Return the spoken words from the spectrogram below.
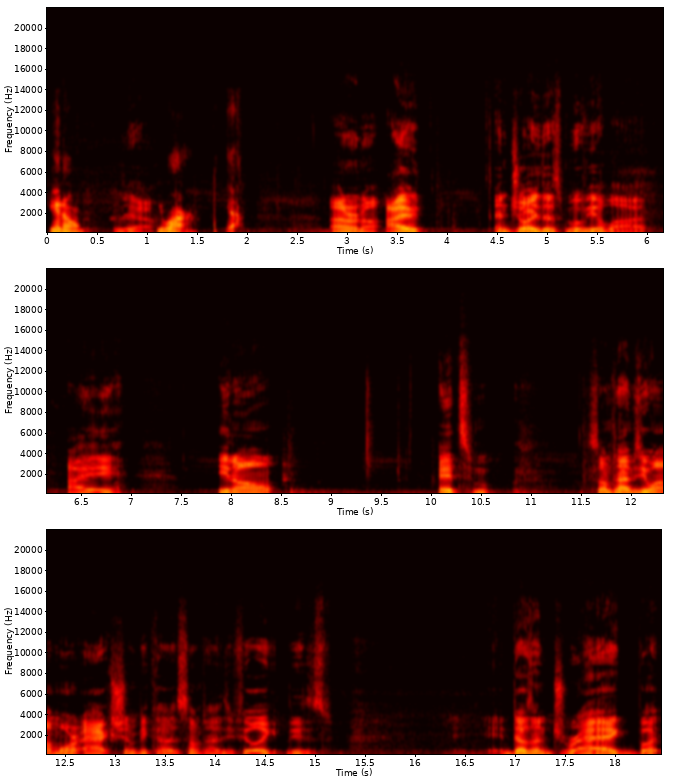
you know Yeah. you are yeah I don't know. I enjoyed this movie a lot. I, you know, it's sometimes you want more action because sometimes you feel like these. It doesn't drag, but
